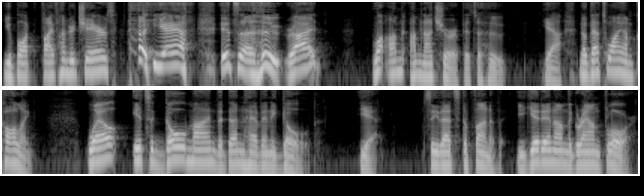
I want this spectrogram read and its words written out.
You bought 500 shares? yeah, it's a hoot, right? Well, I'm, I'm not sure if it's a hoot. Yeah, no, that's why I'm calling. Well, it's a gold mine that doesn't have any gold yet. See, that's the fun of it. You get in on the ground floor.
